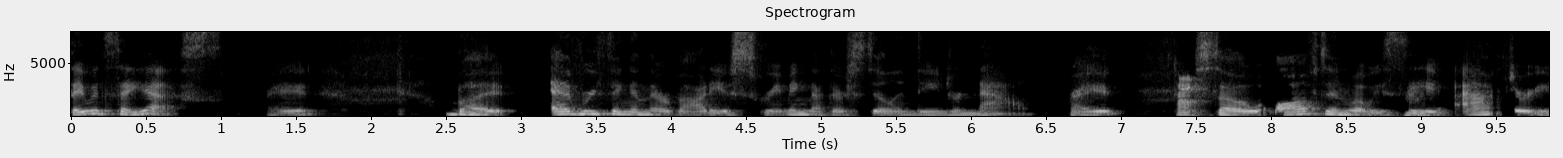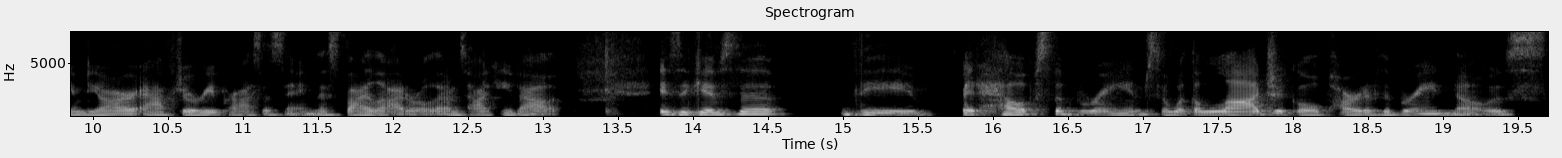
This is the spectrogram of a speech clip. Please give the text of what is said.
They would say yes, right? But everything in their body is screaming that they're still in danger now, right? Huh. So often, what we see mm-hmm. after EMDR, after reprocessing, this bilateral that I'm talking about, is it gives the the it helps the brain so what the logical part of the brain knows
